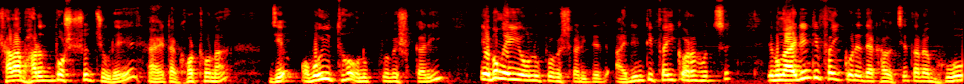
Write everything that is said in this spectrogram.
সারা ভারতবর্ষ জুড়ে হ্যাঁ এটা ঘটনা যে অবৈধ অনুপ্রবেশকারী এবং এই অনুপ্রবেশকারীদের আইডেন্টিফাই করা হচ্ছে এবং আইডেন্টিফাই করে দেখা হচ্ছে তারা ভুয়ো,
